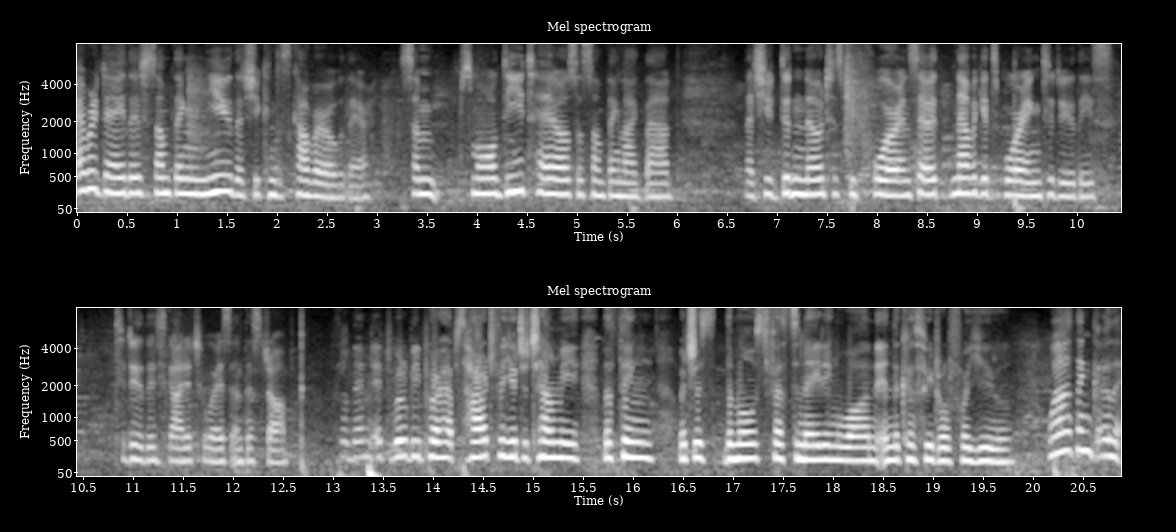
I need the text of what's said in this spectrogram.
every day there's something new that you can discover over there. Some small details or something like that that you didn't notice before, and so it never gets boring to do these to do these guided tours and this job. So then it will be perhaps hard for you to tell me the thing which is the most fascinating one in the cathedral for you. Well, I think uh,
